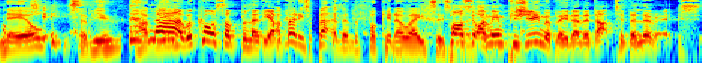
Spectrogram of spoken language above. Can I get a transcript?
Neil, have you? Have no, you? of course I bloody. I bet it's better than the fucking Oasis. Possibly. I mean, presumably they've adapted the lyrics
